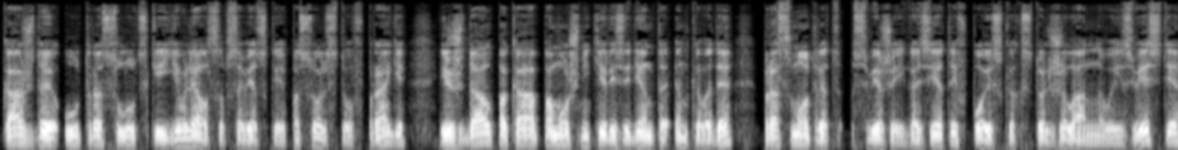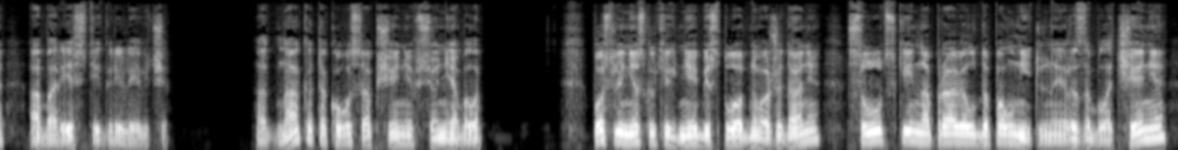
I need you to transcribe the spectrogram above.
Каждое утро Слуцкий являлся в советское посольство в Праге и ждал, пока помощники резидента НКВД просмотрят свежие газеты в поисках столь желанного известия об аресте Грилевича. Однако такого сообщения все не было. После нескольких дней бесплодного ожидания Слуцкий направил дополнительные разоблачения —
